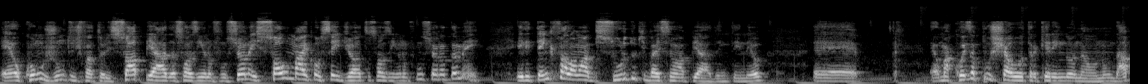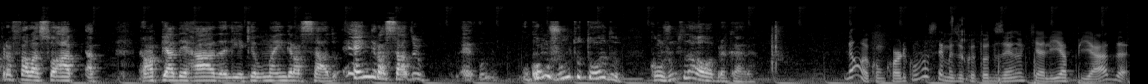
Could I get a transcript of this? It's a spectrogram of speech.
é o conjunto de fatores. Só a piada sozinha não funciona e só o Michael ser idiota sozinho não funciona também. Ele tem que falar um absurdo que vai ser uma piada, entendeu? É, é uma coisa puxa a outra, querendo ou não. Não dá para falar só a, a, é uma piada errada ali, aquilo não é engraçado. É engraçado é, o, o, conjunto todo, o conjunto da obra, cara. Não, eu concordo com você, mas o que eu tô dizendo é que ali a piada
